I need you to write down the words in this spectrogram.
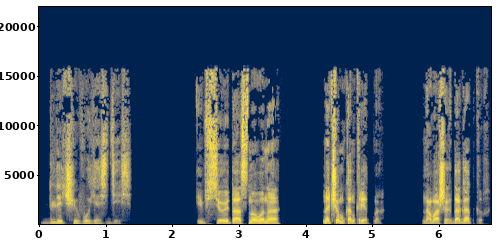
для чего я здесь. И все это основано... На чем конкретно? На ваших догадках?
